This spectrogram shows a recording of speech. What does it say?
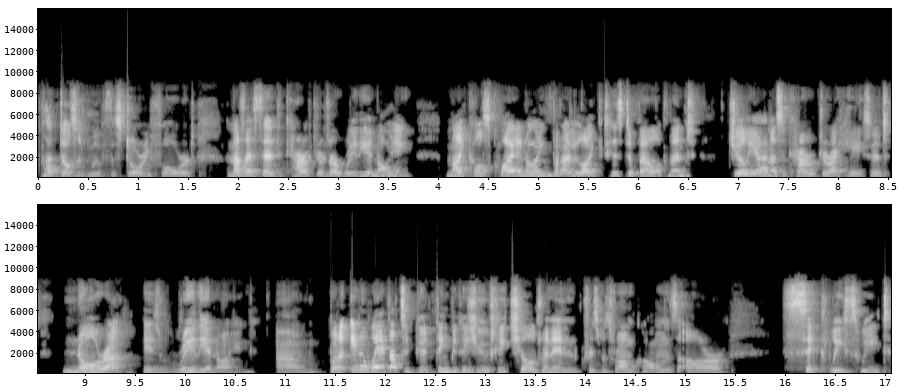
That doesn't move the story forward. And as I said, the characters are really annoying. Michael's quite annoying, but I liked his development. Julianne as a character I hated. Nora is really annoying. Um, but in a way, that's a good thing because usually children in Christmas rom coms are sickly sweet.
